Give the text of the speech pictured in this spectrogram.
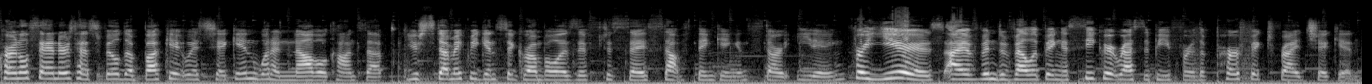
Colonel Sanders has filled a bucket with chicken. What a novel concept. Your stomach begins to grumble as if to say, stop thinking and start eating. For years, I have been developing a secret recipe for the perfect fried chicken.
